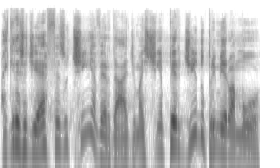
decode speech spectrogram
A igreja de Éfeso tinha verdade, mas tinha perdido o primeiro amor.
